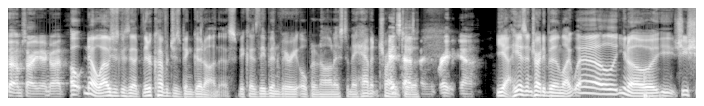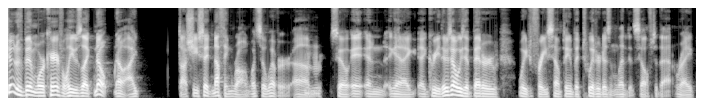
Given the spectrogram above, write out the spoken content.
Oh, I'm sorry. Yeah, go ahead. Oh no, I was just gonna say like their coverage has been good on this because they've been very open and honest, and they haven't tried it's to. Has been great. Yeah. Yeah, he hasn't tried to be like, well, you know, she should have been more careful. He was like, no, no, I thought she said nothing wrong whatsoever. Um, mm-hmm. So, and again, I, I, agree. There's always a better way to phrase something, but Twitter doesn't lend itself to that, right?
